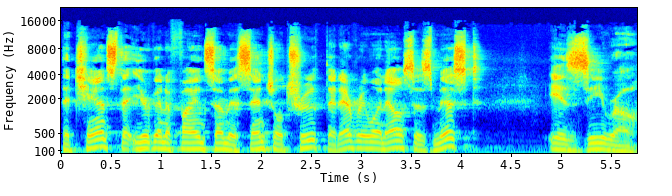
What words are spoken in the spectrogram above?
the chance that you're going to find some essential truth that everyone else has missed is zero.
